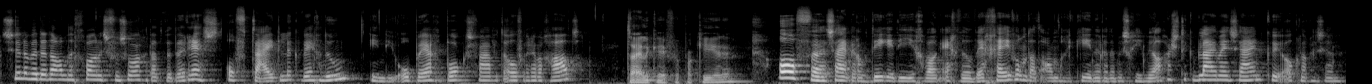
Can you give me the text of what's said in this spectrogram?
Zullen we er dan gewoon eens voor zorgen dat we de rest of tijdelijk wegdoen in die opbergbox waar we het over hebben gehad? Tijdelijk even parkeren. Of uh, zijn er ook dingen die je gewoon echt wil weggeven, omdat andere kinderen er misschien wel hartstikke blij mee zijn? Kun je ook nog eens een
